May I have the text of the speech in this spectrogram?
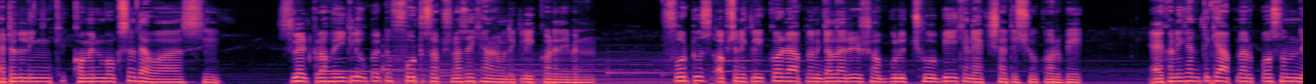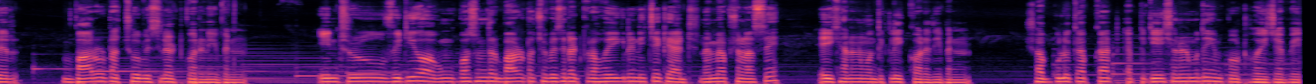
এটার লিঙ্ক কমেন্ট বক্সে দেওয়া আছে। সিলেক্ট করা হয়ে গেলে উপরে একটা ফটোস অপশন আছে, এখানের মধ্যে ক্লিক করে দেবেন। ফটোস অপশানে ক্লিক করে আপনার গ্যালারির সবগুলো ছবি এখানে একসাথে শো করবে। এখন এখান থেকে আপনার পছন্দের বারোটা ছবি সিলেক্ট করে নেবেন। ইন্ট্রো ভিডিও এবং পছন্দের বারোটা ছবি সিলেক্ট করা হয়ে গেলে নিচে ক্যাড নামে অপশন আছে, এইখানের মধ্যে ক্লিক করে দিবেন। সবগুলো ক্যাপকাট অ্যাপ্লিকেশনের মধ্যে ইম্পোর্ট হয়ে যাবে।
